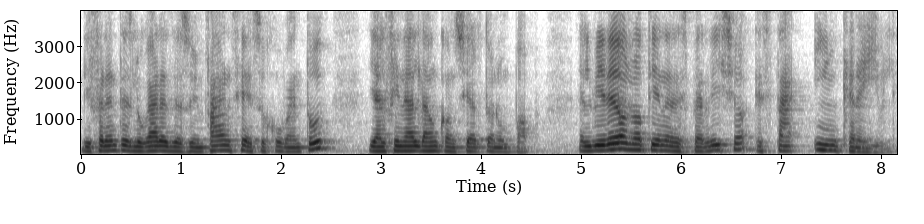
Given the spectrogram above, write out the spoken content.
diferentes lugares de su infancia y su juventud y al final da un concierto en un pop. El video no tiene desperdicio, está increíble.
